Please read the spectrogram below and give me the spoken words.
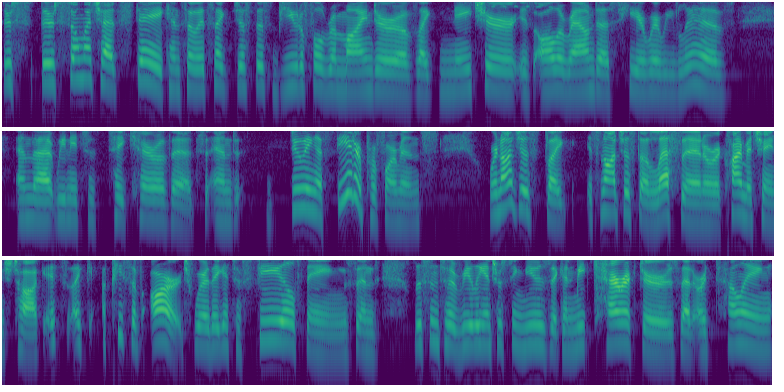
there's there's so much at stake, and so it's like just this beautiful reminder of like nature is all around us here where we live, and that we need to take care of it. And doing a theater performance we're not just like it's not just a lesson or a climate change talk it's like a piece of art where they get to feel things and listen to really interesting music and meet characters that are telling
